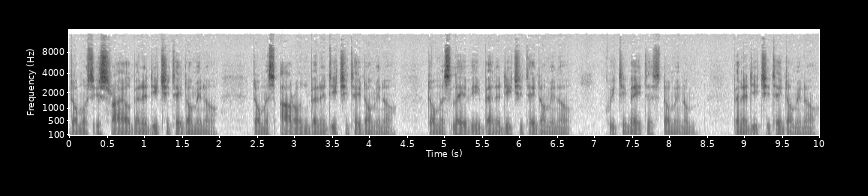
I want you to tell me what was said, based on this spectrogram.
domus Israel benedicite Domino, domus Aaron benedicite Domino, domus Levi benedicite Domino, qui timetis Dominum, benedicite Domino,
